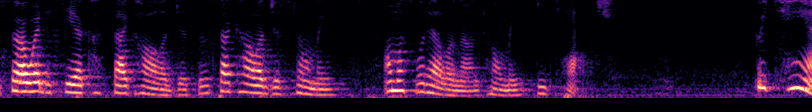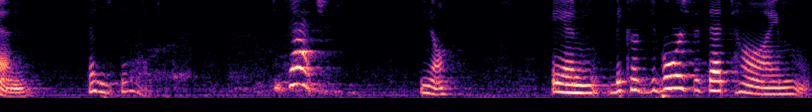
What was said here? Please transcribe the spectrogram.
So I went to see a psychologist, and the psychologist told me almost what Al-Anon told me: detach. Pretend that he's dead. Detach. You know, and because divorce at that time,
